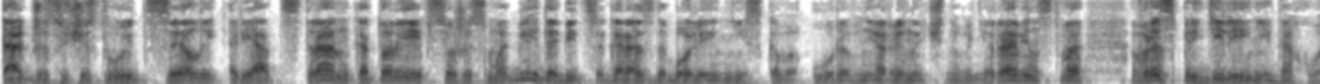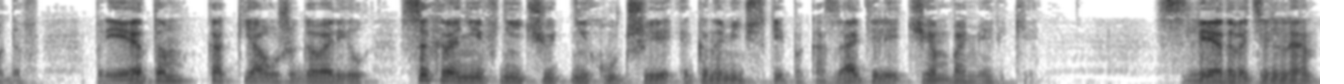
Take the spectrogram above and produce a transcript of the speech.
Также существует целый ряд стран, которые все же смогли добиться гораздо более низкого уровня рыночного неравенства в распределении доходов, при этом, как я уже говорил, сохранив ничуть не худшие экономические показатели, чем в Америке. Следовательно,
